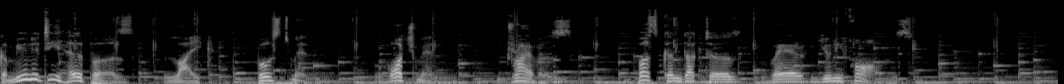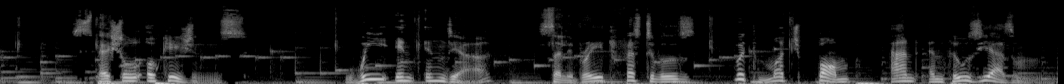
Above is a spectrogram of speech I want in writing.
Community helpers like postmen, watchmen, drivers, bus conductors wear uniforms. Special occasions We in India celebrate festivals with much pomp and enthusiasm.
